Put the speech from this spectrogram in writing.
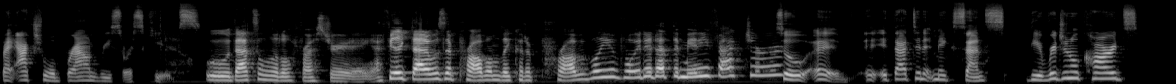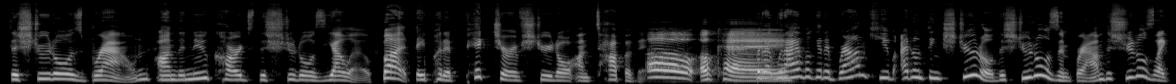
by actual brown resource cubes. Ooh, that's a little frustrating. I feel like that was a problem they could have probably avoided at the manufacturer. So uh, if that didn't make sense, the original cards, the strudel is brown. On the new cards, the strudel is yellow, but they put a picture of strudel on top of it. oh, okay. But when I look at a brown cube, I don't think strudel. The strudel isn't brown. The strudel is like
